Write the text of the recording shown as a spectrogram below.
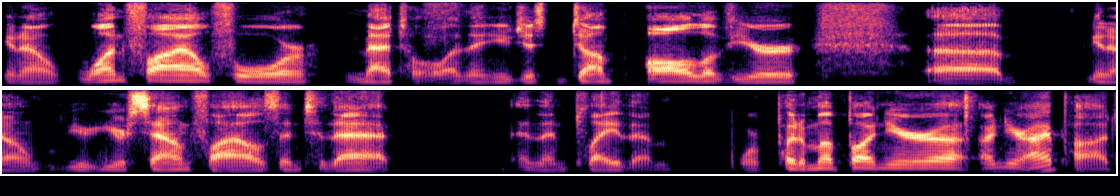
You know one file for metal and then you just dump all of your uh you know your, your sound files into that and then play them or put them up on your uh, on your iPod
